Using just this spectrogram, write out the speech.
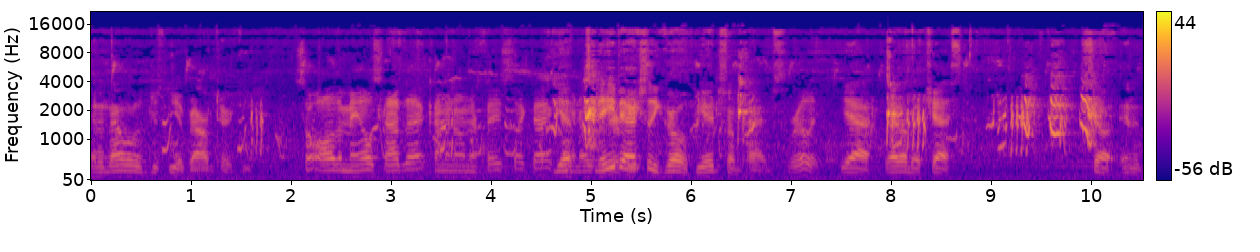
and then that one would just be a brown turkey. so all the males have that coming on their face like that? Yep, they even actually grow a beard sometimes. Really? Yeah, right on their chest. So, and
